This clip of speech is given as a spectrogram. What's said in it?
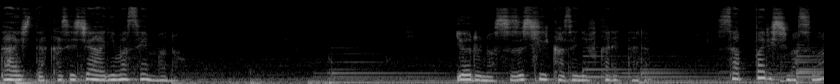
大した風じゃありませんもの。夜の涼しい風に吹かれたらさっぱりしますわ。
